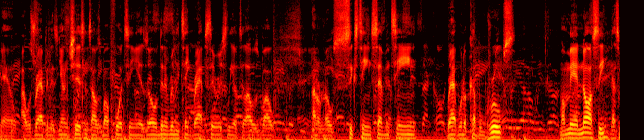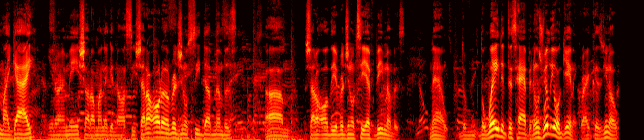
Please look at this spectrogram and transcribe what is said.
Now, I was rapping as Young Chiz since I was about 14 years old. Didn't really take rap seriously until I was about, I don't know, 16, 17. Rap with a couple groups. My man Narcy, that's my guy. You know what I mean? Shout out my nigga Narcy. Shout out all the original C Dub members. Um, shout out all the original TFB members. Now, the the way that this happened, it was really organic, right? Because you know,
